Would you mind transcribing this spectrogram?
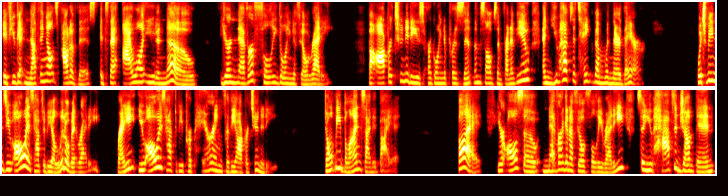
if you get nothing else out of this, it's that I want you to know you're never fully going to feel ready. But opportunities are going to present themselves in front of you, and you have to take them when they're there, which means you always have to be a little bit ready right? You always have to be preparing for the opportunity. Don't be blindsided by it. But you're also never going to feel fully ready. So you have to jump in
